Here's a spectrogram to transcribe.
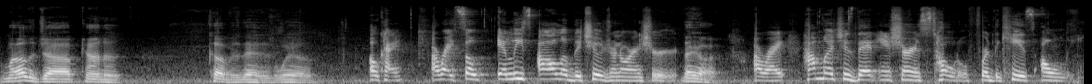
my other job kind of covers that as well. Okay. All right. So at least all of the children are insured. They are. All right. How much is that insurance total for the kids only?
